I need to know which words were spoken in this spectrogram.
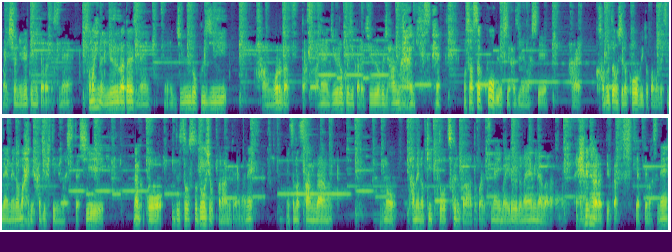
まあ、一緒に入れてみたらですね、その日の夕方ですね、16時半頃だったっすかね。16時から16時半ぐらいにですね、もう早速交尾をし始めまして、はい。カブトムシの交尾とかもですね、目の前で始めてみましたし、なんかこう、そうするとどうしよっかな、みたいなね。その産卵のためのキットを作るかとかですね、今いろいろ悩みながら、悩みながらっていうか、やってますね。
